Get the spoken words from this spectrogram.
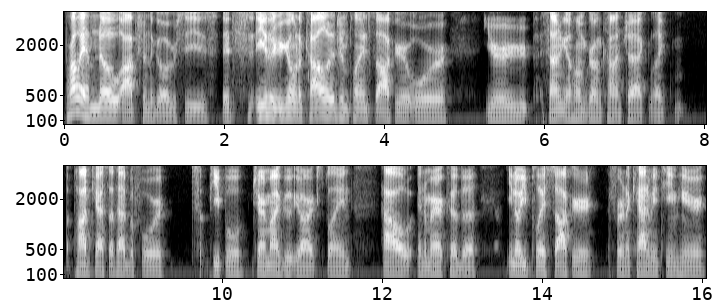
probably have no option to go overseas. It's either you're going to college and playing soccer or you're signing a homegrown contract. Like a podcast I've had before, people Jeremiah Gutjahr explained how in America the you know you play soccer for an academy team here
